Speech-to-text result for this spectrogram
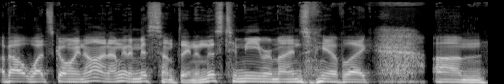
about what's going on i'm going to miss something and this to me reminds me of like um,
